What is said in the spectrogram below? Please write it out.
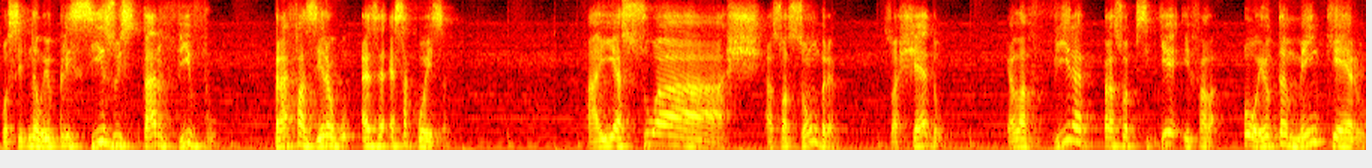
Você, não, eu preciso estar vivo para fazer algum, essa, essa coisa. Aí a sua a sua sombra, sua shadow, ela vira para sua psique e fala: "Pô, eu também quero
